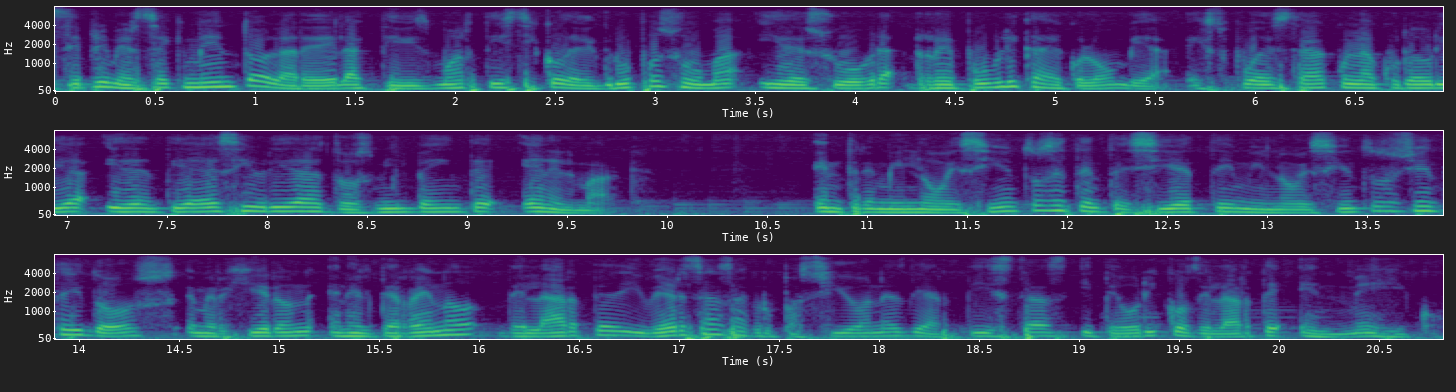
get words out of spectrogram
Este primer segmento hablaré del activismo artístico del Grupo Suma y de su obra República de Colombia, expuesta con la curaduría Identidades Híbridas 2020 en el MAC. Entre 1977 y 1982 emergieron en el terreno del arte diversas agrupaciones de artistas y teóricos del arte en México,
